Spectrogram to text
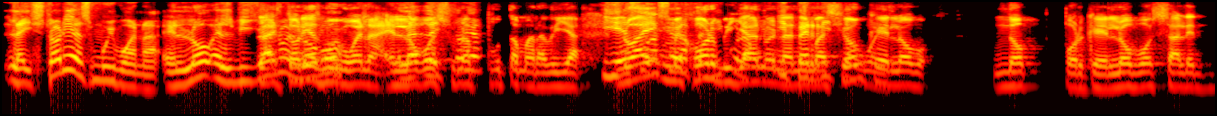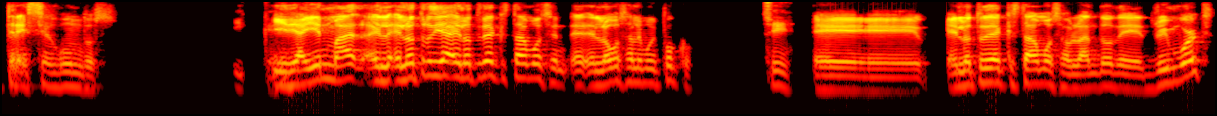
la historia es muy buena. El, lo- el villano. la el historia es lobo, muy buena. El lobo la es historia- una puta maravilla. y no hay mejor película, villano en la animación que el lobo. No, porque el lobo sale tres segundos. ¿Y de ahí en más. El, el otro día, el otro día que estábamos en. El lobo sale muy poco. Sí. Eh, el otro día que estábamos hablando de DreamWorks,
